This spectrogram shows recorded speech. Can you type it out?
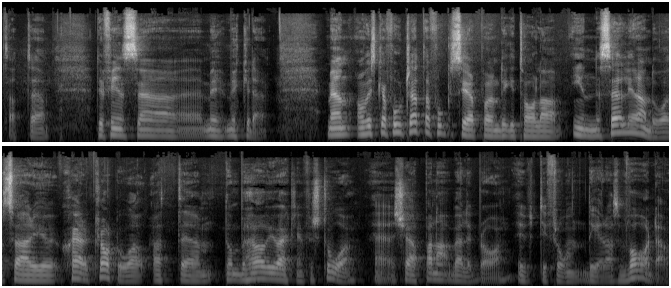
Så att, eh, det finns eh, mycket där. Men om vi ska fortsätta fokusera på den digitala innesäljaren då så är det ju självklart då att de behöver ju verkligen förstå köparna väldigt bra utifrån deras vardag.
